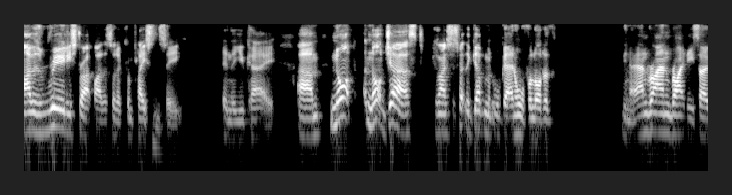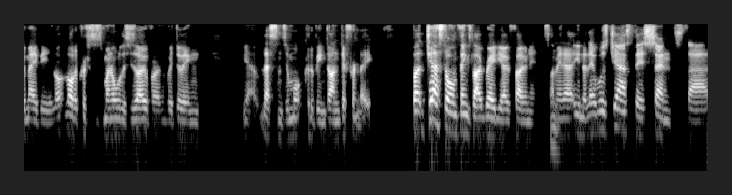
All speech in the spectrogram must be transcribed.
I was really struck by the sort of complacency in the UK. Um, not not just because I suspect the government will get an awful lot of, you know, and Ryan rightly so maybe a lot, of criticism when all this is over and we're doing, you know, lessons in what could have been done differently. But just on things like radio phone-ins, I mean, uh, you know, there was just this sense that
